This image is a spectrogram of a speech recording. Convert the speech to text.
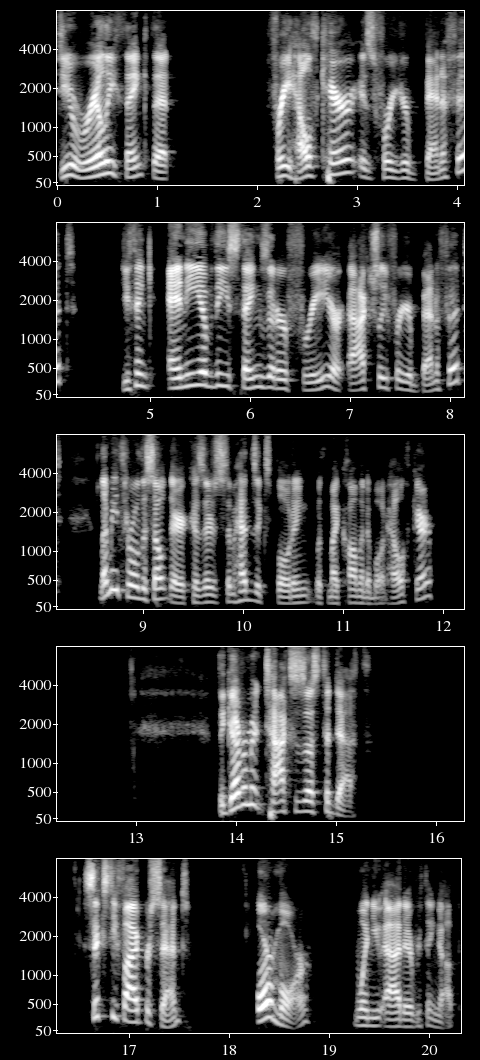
Do you really think that free healthcare is for your benefit? Do you think any of these things that are free are actually for your benefit? Let me throw this out there because there's some heads exploding with my comment about healthcare. The government taxes us to death 65% or more when you add everything up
